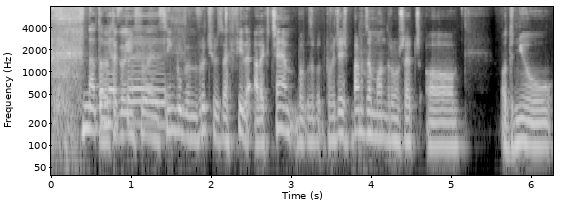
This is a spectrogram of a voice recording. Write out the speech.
Do Natomiast tego e, influencingu bym wrócił za chwilę, ale chciałem, bo bo powiedziałeś bardzo mądrą rzecz o, o dniu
